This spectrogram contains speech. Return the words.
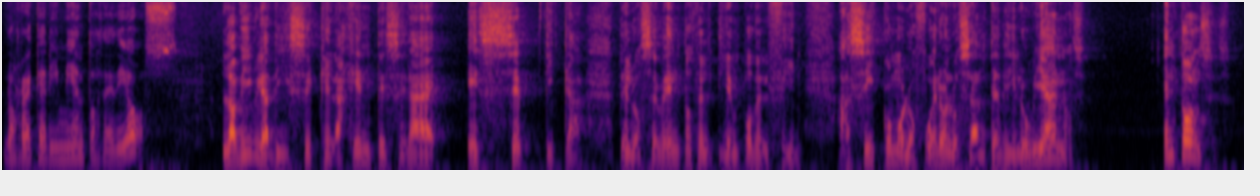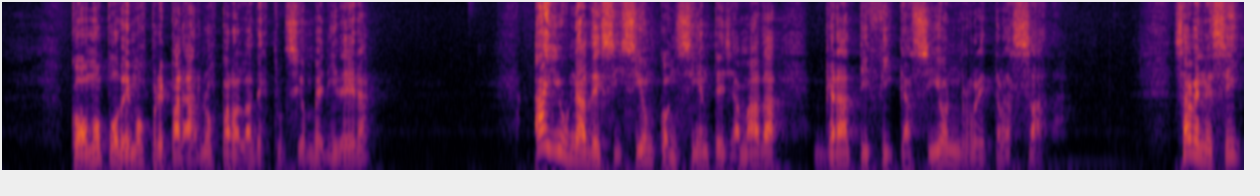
los requerimientos de Dios. La Biblia dice que la gente será escéptica de los eventos del tiempo del fin, así como lo fueron los antediluvianos. Entonces, ¿cómo podemos prepararnos para la destrucción venidera? Hay una decisión consciente llamada gratificación retrasada. ¿Saben sí?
